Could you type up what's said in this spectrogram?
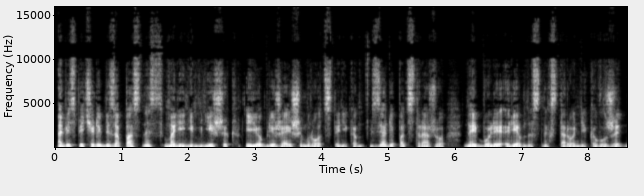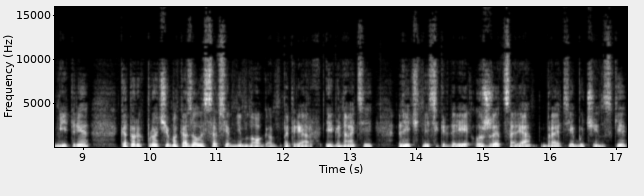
обеспечили безопасность Марине Мнишек и ее ближайшим родственникам, взяли под стражу наиболее ревностных сторонников лжедмитрия, которых, впрочем, оказалось совсем немного. Патриарх Игнатий, личные секретари лже-царя, братья Бучинские,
